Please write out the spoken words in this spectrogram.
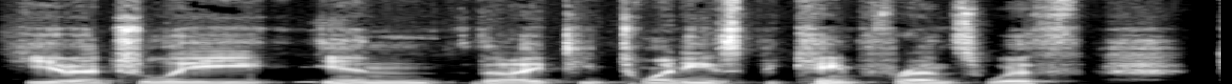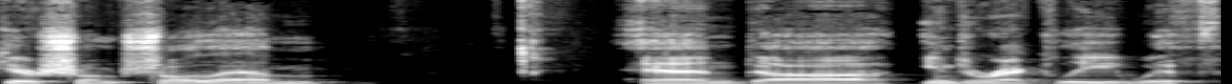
He eventually, in the 1920s, became friends with Gershom Scholem and uh, indirectly with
